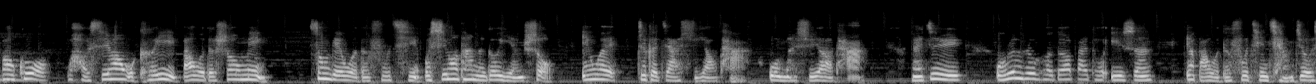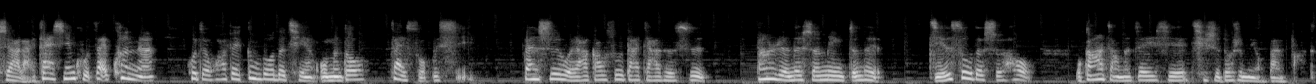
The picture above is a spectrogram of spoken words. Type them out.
包括我好希望我可以把我的寿命送给我的父亲，我希望他能够延寿，因为这个家需要他，我们需要他，乃至于无论如何都要拜托医生。要把我的父亲抢救下来，再辛苦再困难，或者花费更多的钱，我们都在所不惜。但是我要告诉大家的是，当人的生命真的结束的时候，我刚刚讲的这一些其实都是没有办法的。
